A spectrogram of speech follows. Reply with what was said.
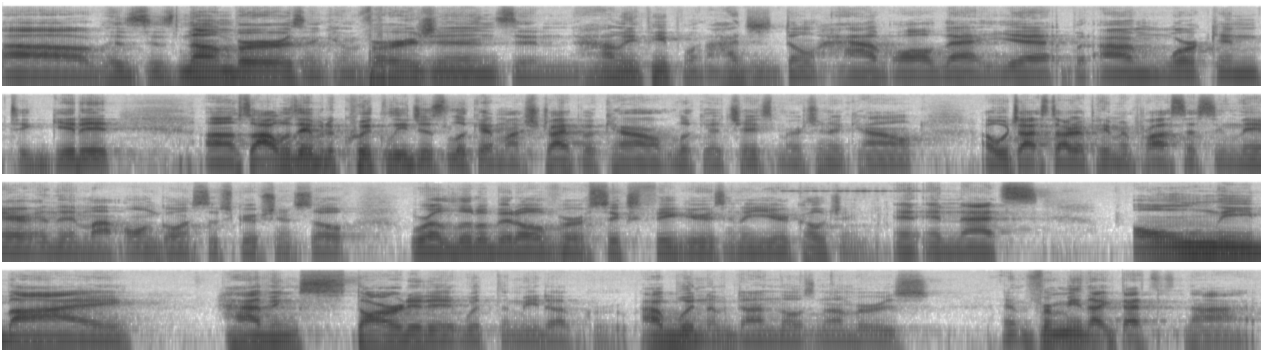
um, his, his numbers and conversions and how many people, and I just don't have all that yet, but I'm working to get it. Uh, so I was able to quickly just look at my Stripe account, look at Chase Merchant account, uh, which I started payment processing there, and then my ongoing subscription. So we're a little bit over six figures in a year coaching. And, and that's only by having started it with the meetup group. I wouldn't have done those numbers. And for me, like that's not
